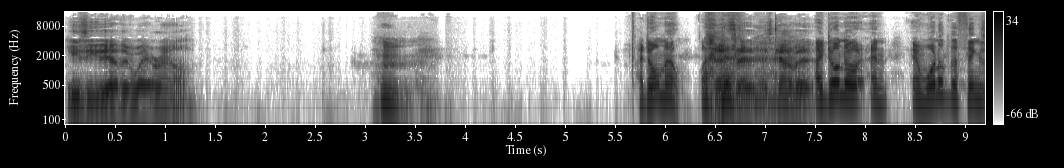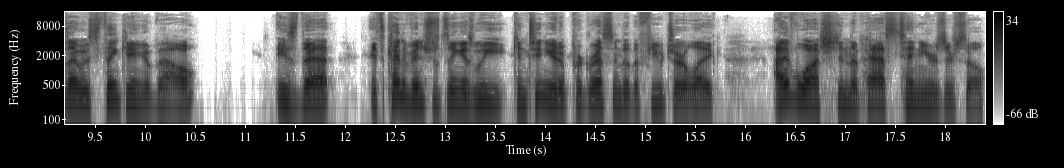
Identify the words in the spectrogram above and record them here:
easy the other way around? I don't know. That's a, it's kind of a I don't know. And and one of the things I was thinking about is that it's kind of interesting as we continue to progress into the future. Like I've watched in the past ten years or so,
